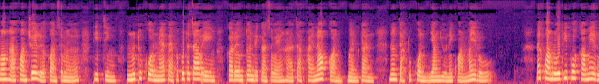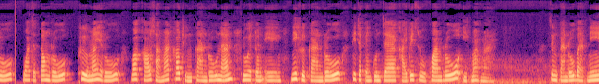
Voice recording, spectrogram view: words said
มองหาความช่วยเหลือก่อนเสมอ ที่จริง มนุษย์ทุกคนแม้แต่พระพุทธเจ้าเอง ก็เริ่มต้นด้วยการแสวงหาจากภายนอกก่อนเหมือนกัน เนื่องจากทุกคนยังอยู่ในความไม่รู้ และความรู้ที่พวกเขาไม่รู้ ว่าจะต้องรู้ คือไม่รู้ว่าเขาสามารถเข้าถึงการรู้นั้นด้วยตนเอง นี่คือการรู้ที่จะเป็นกุญแจไขไปสู่ความรู้อีกมากมาย ซึ่งการรู้แบบนี้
